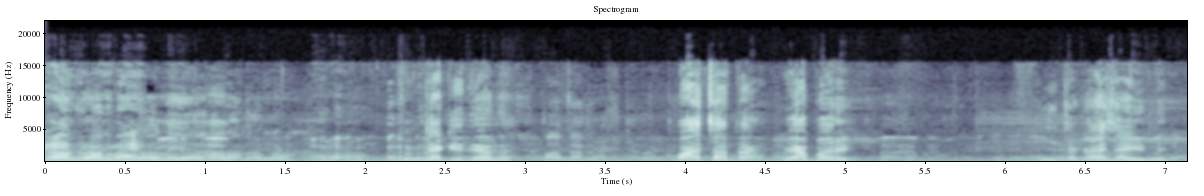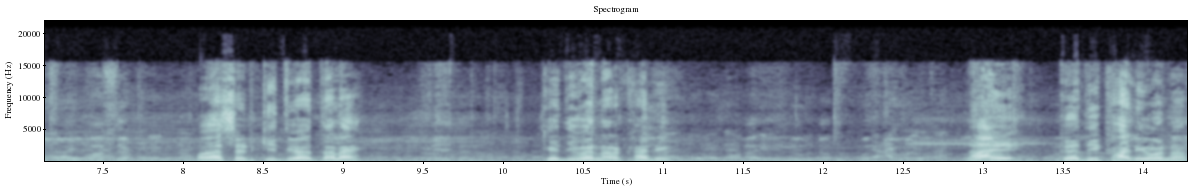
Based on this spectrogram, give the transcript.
राम राम राम. राम. तुमच्या किती आता? पाच आता. व्यापारी? हिचं काय सांगितले? पासष्ट. किती वेळ त्याला कधी होणार खाली? नाही कधी खाली होणार?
